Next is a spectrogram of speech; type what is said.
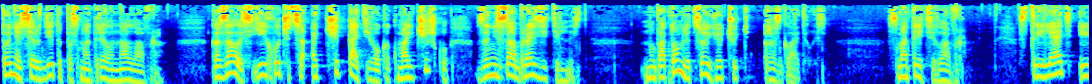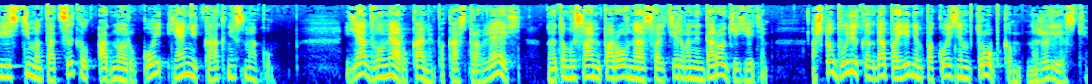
Тоня сердито посмотрела на Лавра. Казалось, ей хочется отчитать его, как мальчишку, за несообразительность. Но потом лицо ее чуть разгладилось. «Смотрите, Лавр, стрелять и вести мотоцикл одной рукой я никак не смогу. Я двумя руками пока справляюсь, но это мы с вами по ровной асфальтированной дороге едем. А что будет, когда поедем по козьим тропкам на железке?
